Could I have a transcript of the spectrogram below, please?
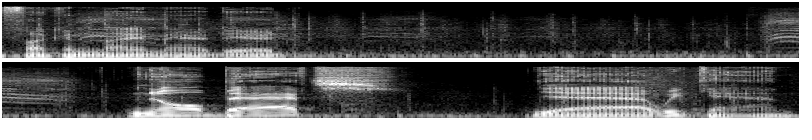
A fucking nightmare, dude. No bets? Yeah, we can.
